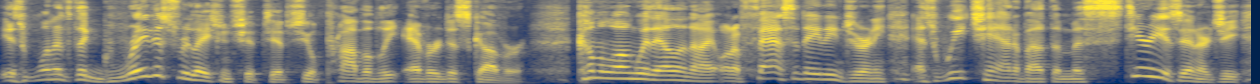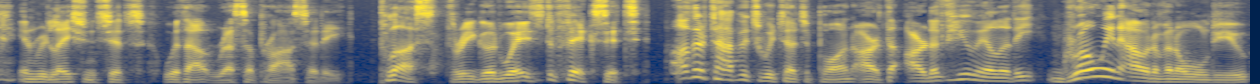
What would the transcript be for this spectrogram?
is one of the greatest relationship tips you'll probably ever discover. Come along with Elle and I on a fascinating journey as we chat about the mysterious energy in relationships without reciprocity plus three good ways to fix it. Other topics we touch upon are the art of humility, growing out of an old you,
